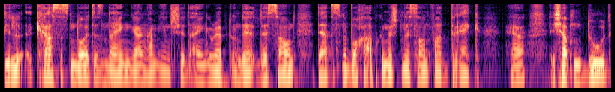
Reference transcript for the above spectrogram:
die krassesten Leute sind da hingegangen, haben ihren Shit eingerappt und der, der Sound, der hat es eine Woche abgemischt und der Sound war Dreck. Ja, ich habe einen Dude,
